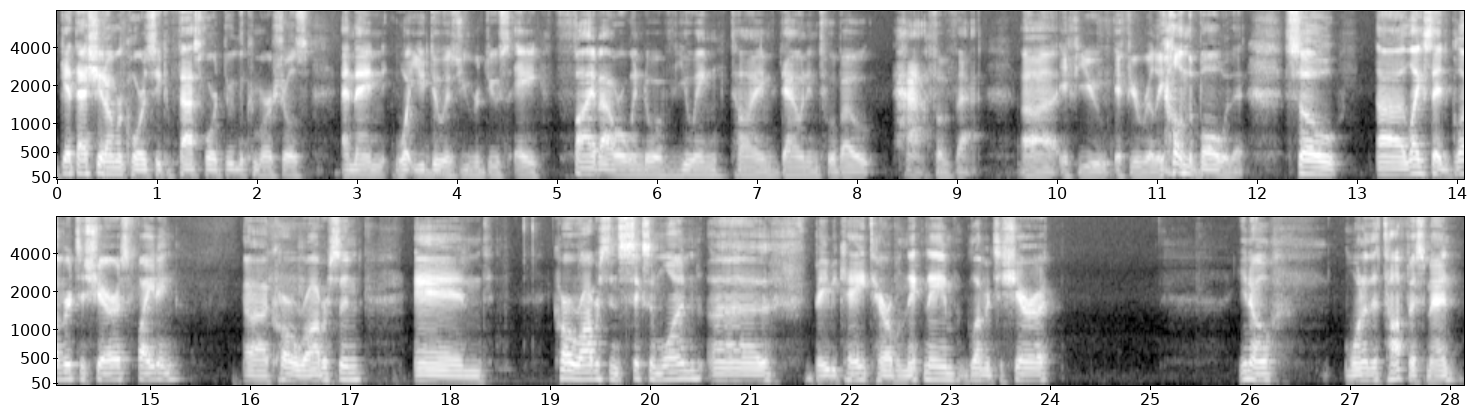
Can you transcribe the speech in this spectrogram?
get that shit on record so you can fast forward through the commercials. And then what you do is you reduce a five hour window of viewing time down into about half of that. Uh, if you if you're really on the ball with it. So uh, like I said, Glover Teixeira's fighting uh, Carl Roberson, and Carl Roberson six and one. Uh, Baby K, terrible nickname. Glover Teixeira. You know, one of the toughest, man.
